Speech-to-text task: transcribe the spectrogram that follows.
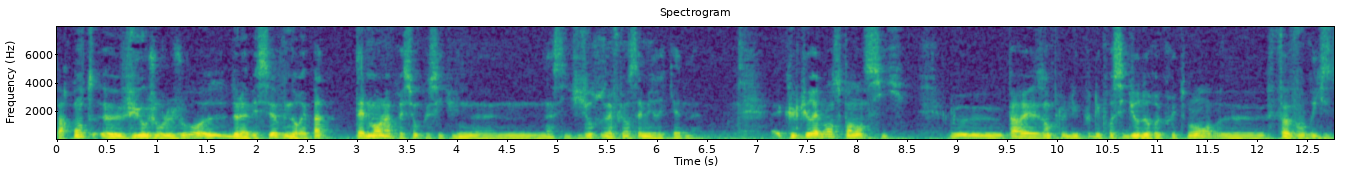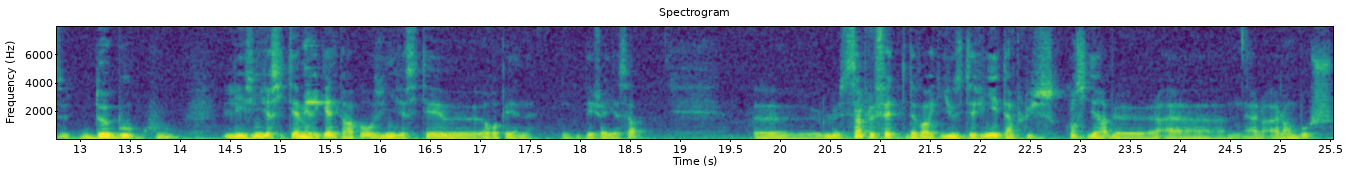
Par contre, euh, vu au jour le jour euh, de la BCE, vous n'aurez pas tellement l'impression que c'est une, institution sous influence américaine. Culturellement, cependant, si. par exemple, les, procédures de recrutement euh, favorisent de beaucoup les universités américaines par rapport aux universités européennes. déjà, il y a ça. Le simple fait d'avoir étudié aux États-Unis est un plus considérable à l'embauche.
